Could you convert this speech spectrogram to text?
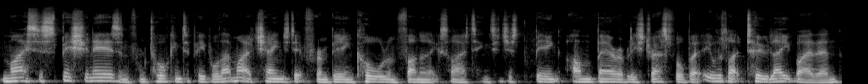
my suspicion is, and from talking to people, that might have changed it from being cool and fun and exciting to just being unbearably stressful. But it was like too late by then.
